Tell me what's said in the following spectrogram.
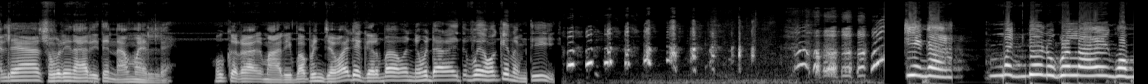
અલ્યા છોડીને આ રીતે ના મારી લે. હું કરવા મારી બાપડીને જવા દે ગરબા હવે નવ દાડા તો ભાઈ હોકે નમતી ચીંગા બધો નુકડો લાવે ગોમ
